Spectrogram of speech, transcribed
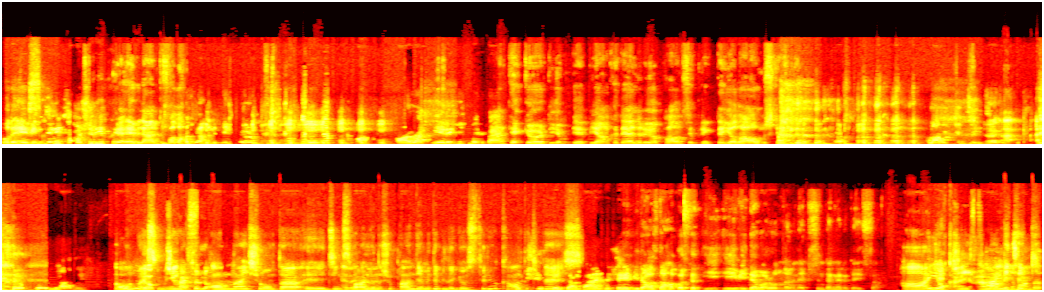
O da evinde mi çamaşır yıkıyor, evlendi falan yani bilmiyorum. Parlak bir yere gitmedi. Ben tek gördüğüm e, Bianca Del Rio Palm Spring'de yala almış kendini. falan kimse yok yani. Olmaz Yok, şimdi. Jinx- Her türlü online şovda e, Jinx Evet, varlığını evet. şu pandemide bile gösteriyor. Kaldı ki şey de. Bence şeye biraz daha bakın. E- Eevee de var onların hepsinde neredeyse. Hayır. Yok, Jinx'in ama aynı bir tek- zamanda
